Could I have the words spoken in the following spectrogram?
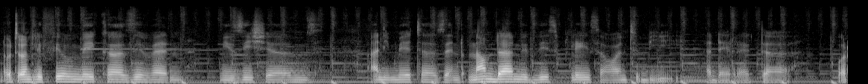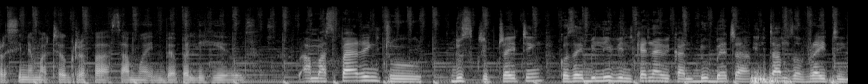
not only filmmakers, even musicians, animators. And when I'm done with this place, I want to be a director or a cinematographer somewhere in Beverly Hills. I'm aspiring to do script writing because I believe in Kenya we can do better in terms of writing.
